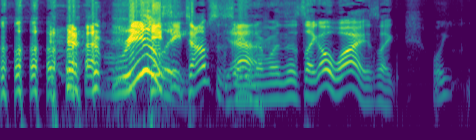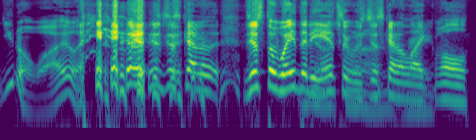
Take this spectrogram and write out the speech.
really. Casey Thompson's Yeah. taking number one. And it's like, oh, why? It's like, well, you know why. Like, it's just kind of just the way that he You what's answered was just kind of like, well,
